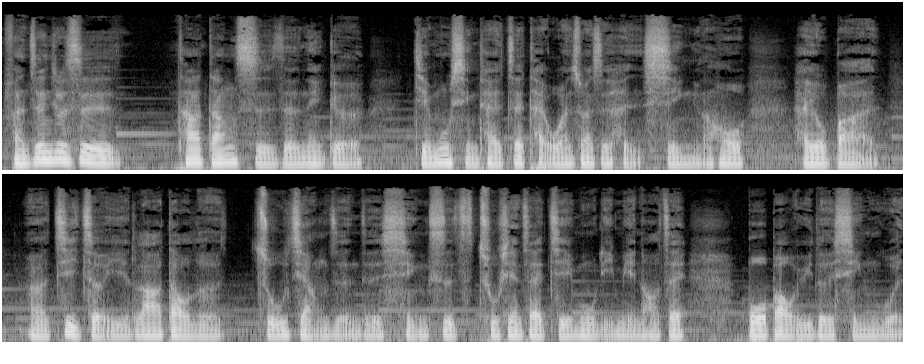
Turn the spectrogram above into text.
反正就是他当时的那个节目形态在台湾算是很新，然后还有把呃记者也拉到了主讲人的形式出现在节目里面，然后再播报娱乐新闻，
